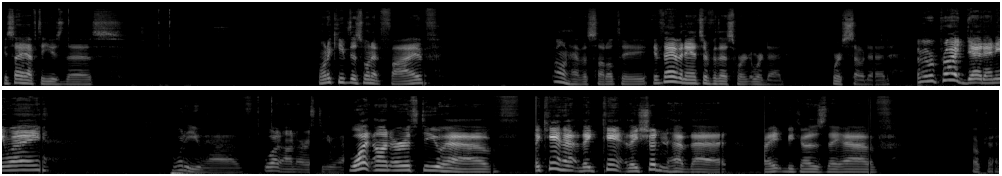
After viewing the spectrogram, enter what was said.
Guess I have to use this. I want to keep this one at five. Don't have a subtlety. If they have an answer for this, we're, we're dead. We're so dead. I mean, we're probably dead anyway. What do you have? What on earth do you have? What on earth do you have? They can't have, they can't, they shouldn't have that, right? Because they have, okay.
